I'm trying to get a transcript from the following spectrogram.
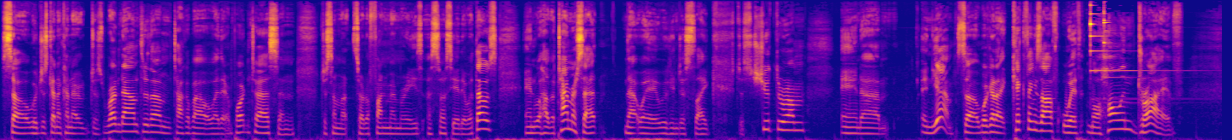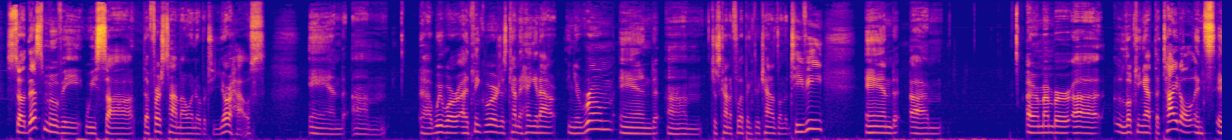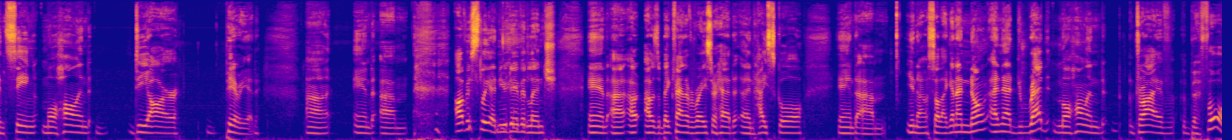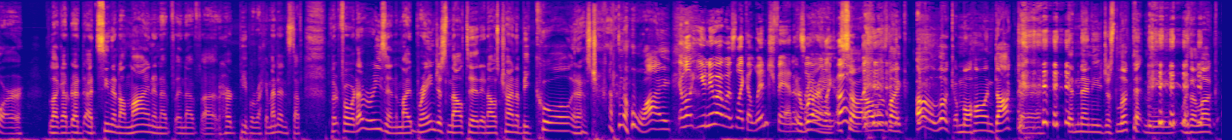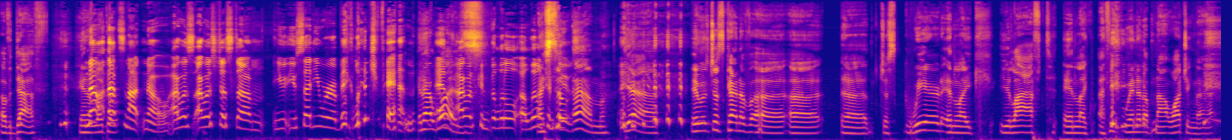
So we're just gonna kind of just run down through them, talk about why they're important to us, and just some uh, sort of fun memories associated with those. And we'll have a timer set. That way we can just like just shoot through them, and um, and yeah. So we're gonna kick things off with Mulholland Drive. So this movie we saw the first time I went over to your house, and um, uh, we were I think we were just kind of hanging out in your room and um, just kind of flipping through channels on the TV, and um, I remember uh, looking at the title and and seeing Mulholland Dr. Period, uh, and um, obviously I knew David Lynch, and uh, I, I was a big fan of Eraserhead in high school, and um, you know, so like, and I know, and I'd read Mulholland Drive before, like I'd, I'd, I'd seen it online, and I've and I've uh, heard people recommend it and stuff, but for whatever reason, my brain just melted, and I was trying to be cool, and I was trying, I don't know why. Well, you knew I was like a Lynch fan, and so were like, oh. So I was like, oh look, a Mulholland Doctor, and then you just looked at me with a look of death. And a no, look of- that's not. No, I was. I was just. Um, you. You said you were a big Lynch fan, And I was I was. was con- a little. A little I confused. still am. Yeah. it was just kind of uh uh uh just weird and like you laughed and like I think we ended up not watching that.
